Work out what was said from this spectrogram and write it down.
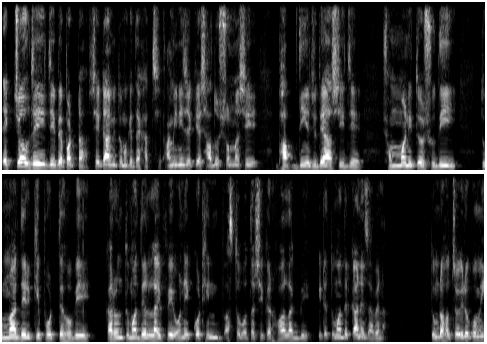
অ্যাকচুয়াল যেই যে ব্যাপারটা, সেটা আমি তোমাকে দেখাচ্ছি। আমি নিজেকে সাধু সন্ন্যাসী ভাব দিয়ে যদি আসি যে, সম্মানিত সুদী, তোমাদেরকে পড়তে হবে, কারণ তোমাদের লাইফে অনেক কঠিন বাস্তবতার শিকার হওয়া লাগবে, এটা তোমাদের কানে যাবে না। তোমরা হচ্ছে ওই রকমই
